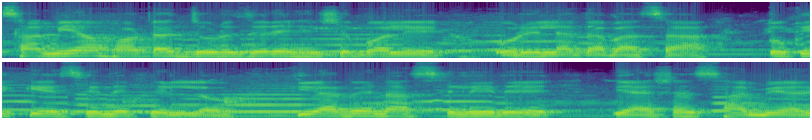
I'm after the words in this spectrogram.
সামিয়া হঠাৎ জোরে জোরে হেসে বলে, ওরে লাদা বাসা তোকে কে চিনে ফেলল? কীভাবে নাচছিলি রে? ইয়াসা সামিয়ার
